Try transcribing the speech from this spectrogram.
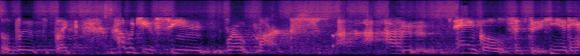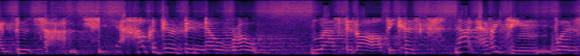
a loop. Like, how would you have seen rope marks uh, on ankles if he had had boots on? How could there have been no rope left at all? Because not everything was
